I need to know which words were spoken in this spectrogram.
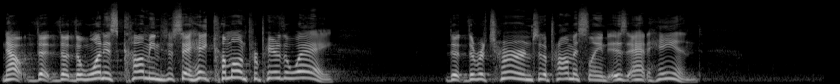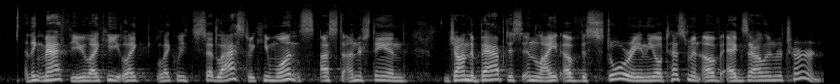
Now, the, the, the one is coming to say, Hey, come on, prepare the way. The, the return to the promised land is at hand. I think Matthew, like, he, like, like we said last week, he wants us to understand John the Baptist in light of the story in the Old Testament of exile and return.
